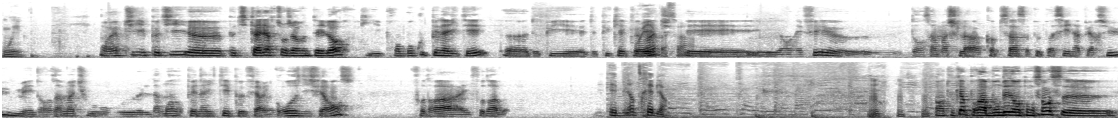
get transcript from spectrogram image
Oui. Ouais, petit, petit, euh, petite alerte sur Jaron Taylor qui prend beaucoup de pénalités euh, depuis, depuis quelques Oui, matchs. bah et, et en effet, euh, dans un match là comme ça, ça peut passer inaperçu, mais dans un match où la moindre pénalité peut faire une grosse différence, faudra, il faudra voir. Eh bien, très bien. En tout cas, pour abonder dans ton sens, euh,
